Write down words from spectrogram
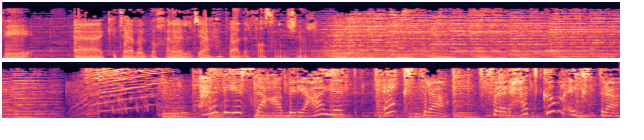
في آه كتاب البخلاء الجاحظ. بعد الفاصل إن شاء الله. هذه الساعة برعاية إكسترا. فرحتكم إكسترا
